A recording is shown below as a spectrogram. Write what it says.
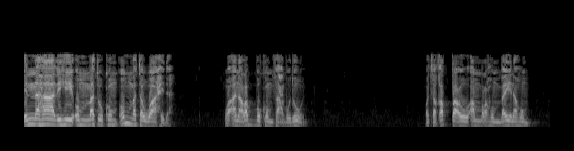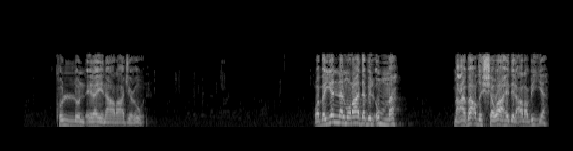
إن هذه أمتكم أمة واحدة وأنا ربكم فاعبدون وتقطعوا أمرهم بينهم كل إلينا راجعون. وبينا المراد بالأمة مع بعض الشواهد العربية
